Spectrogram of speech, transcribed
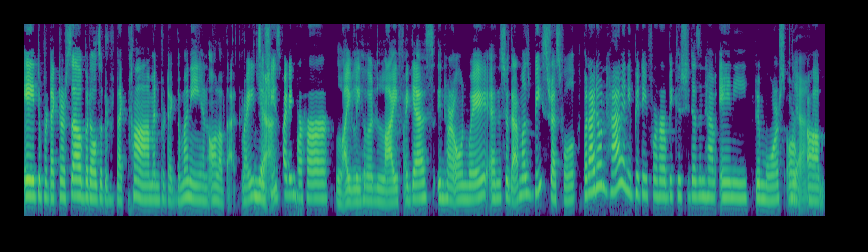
a to protect herself, but also to protect Tom and protect the money and all of that, right? Yeah. So she's fighting for her livelihood, life, I guess, in her own way, and so that must be stressful. But I don't have any pity for her because she doesn't have any remorse or Yeah. um,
